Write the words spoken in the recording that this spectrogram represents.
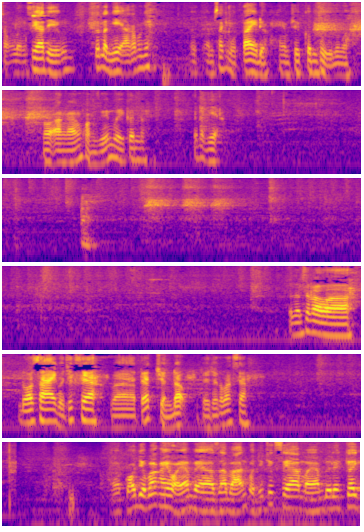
Trọng lượng xe thì cũng rất là nhẹ các bác nhé. Em xách một tay được, em chơi cân thử luôn rồi. Nó áng áng khoảng dưới 10 cân thôi. Rất là nhẹ. Tôi sẽ vào ờ, đo size của chiếc xe và test chuyển động để cho các bác xem. Có nhiều bác hay hỏi em về giá bán của những chiếc xe mà em đưa lên kênh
